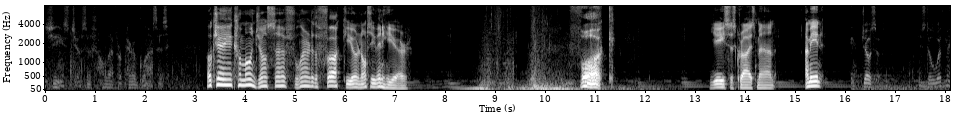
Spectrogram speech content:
Jeez, Joseph. All that for a pair of glasses. Okay, come on, Joseph. Where the fuck? You're not even here. Fuck. Jesus Christ, man. I mean, Joseph, you still with with me?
